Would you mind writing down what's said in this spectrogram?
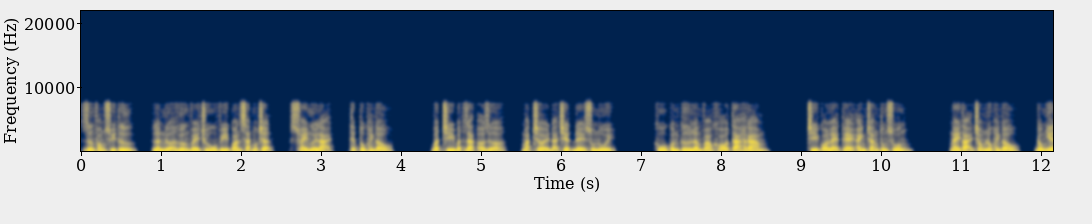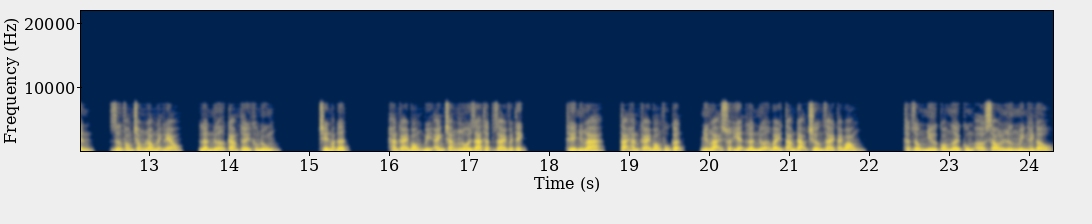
Dương phóng suy tư, lần nữa hướng về chu vi quan sát một trận, xoay người lại, tiếp tục hành tẩu. Bất chi bất giác ở giữa, mặt trời đã triệt để xuống núi. Khu quần cư lâm vào khó tả hát cám chỉ có lẹ thẻ ánh trăng tung xuống. Ngay tại trong lúc hành tẩu đông nhiên, dương phóng trong lòng lạnh lẽo, lần nữa cảm thấy không đúng. Trên mặt đất, hắn cái bóng bị ánh trăng lôi ra thật dài vết tích. Thế nhưng là, tại hắn cái bóng phụ cận, nhưng lại xuất hiện lần nữa bảy tám đạo trường dài cái bóng thật giống như có người cùng ở sau lưng mình hành tẩu.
